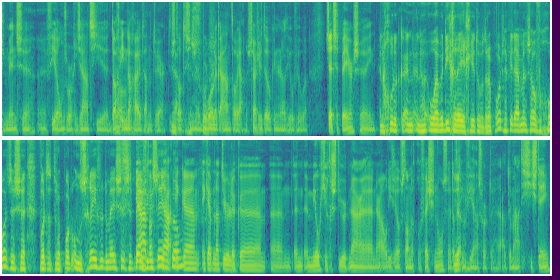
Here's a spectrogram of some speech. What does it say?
14.000 mensen uh, via onze organisatie uh, dag in dag uit aan het werk. Dus dat is een eh, behoorlijk aantal. Ja, dus daar zitten ook inderdaad heel veel ZZP'ers in. En, goede, en, en hoe hebben die gereageerd op het rapport? Heb je daar mensen over gehoord? Dus wordt het rapport onderschreven door de meeste ZZP'ers ja, was, ja, ik, ik heb natuurlijk um, een, een, mailtje gestuurd naar, naar al die zelfstandig professionals. dat ging via een soort automatisch systeem.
